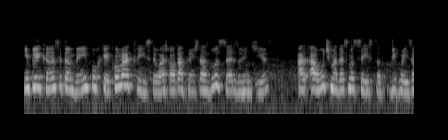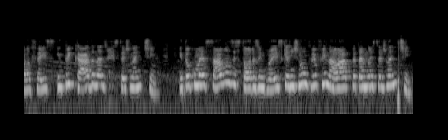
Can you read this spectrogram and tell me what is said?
implicância também, porque, como a Krista, eu acho que ela tá à frente das duas séries hoje em dia. A, a última, a 16 de Grace, ela fez intricada na de Station 19. Então começavam as histórias em Grace que a gente não viu o final, ah, porque terminou Station 19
